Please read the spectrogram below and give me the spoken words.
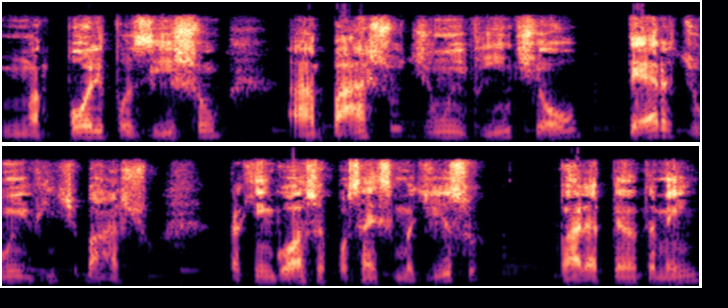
uma pole position abaixo de 1,20 ou perto de 1,20 baixo para quem gosta de apostar em cima disso, vale a pena também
